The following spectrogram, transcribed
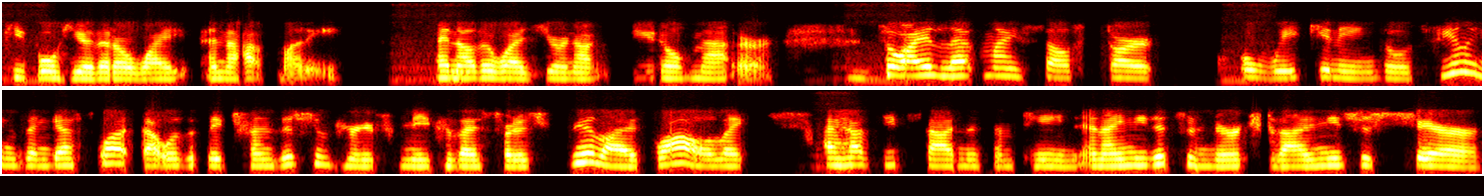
people here that are white and that have money, and mm-hmm. otherwise you're not, you don't matter. So I let myself start awakening those feelings, and guess what? That was a big transition period for me because I started to realize, wow, like I have deep sadness and pain, and I needed to nurture that. I needed to share.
